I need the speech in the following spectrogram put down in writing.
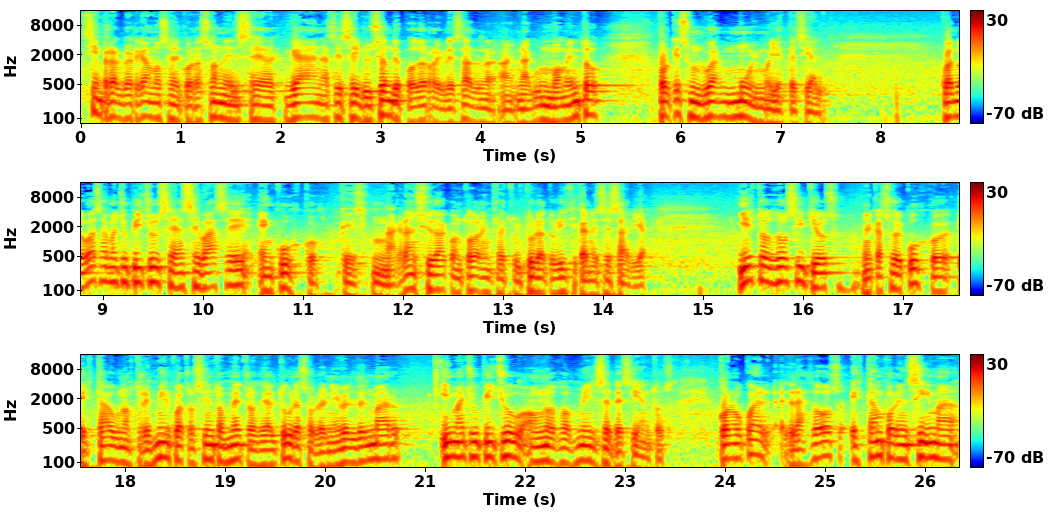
siempre albergamos en el corazón esas ganas, esa ilusión de poder regresar en algún momento, porque es un lugar muy, muy especial. Cuando vas a Machu Picchu se hace base en Cusco, que es una gran ciudad con toda la infraestructura turística necesaria. Y estos dos sitios, en el caso de Cusco, está a unos 3.400 metros de altura sobre el nivel del mar y Machu Picchu a unos 2.700. Con lo cual las dos están por encima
